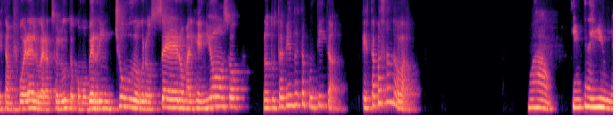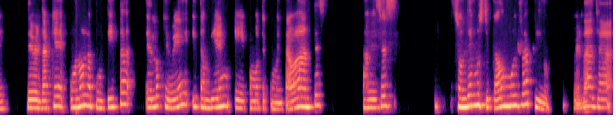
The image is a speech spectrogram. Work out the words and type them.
que están fuera del lugar absoluto, como berrinchudo, grosero, malgenioso. No, tú estás viendo esta puntita. ¿Qué está pasando abajo? Wow, qué increíble. De verdad que uno la puntita es lo que ve y también, eh, como te comentaba antes, a veces son diagnosticados muy rápido, ¿verdad? Ya,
